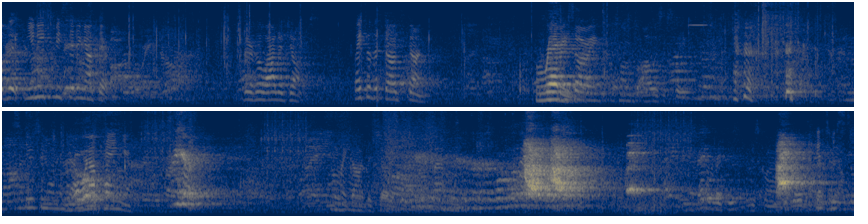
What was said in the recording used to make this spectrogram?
Well, the- you need to be sitting out there. There's a lot of jumps. Wait till this dog's done. Ready. Sorry, this one's always asleep. Excuse him on the job. We're not paying you. Here. Oh my God, this dog. What's going on? Yes, Mr.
